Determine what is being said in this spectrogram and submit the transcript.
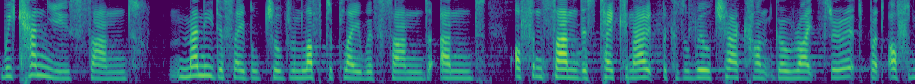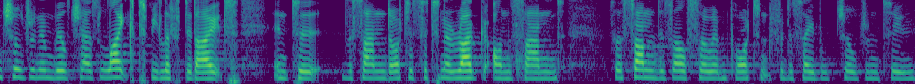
we can use sand many disabled children love to play with sand and often sand is taken out because a wheelchair can't go right through it, but often children in wheelchairs like to be lifted out into the sand or to sit in a rug on sand. So sand is also important for disabled children too.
